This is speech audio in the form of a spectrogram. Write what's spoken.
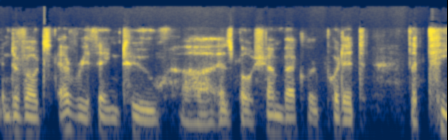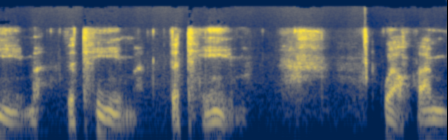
and devotes everything to, uh, as Bo Schembechler put it, the team, the team, the team. Well, I'm,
